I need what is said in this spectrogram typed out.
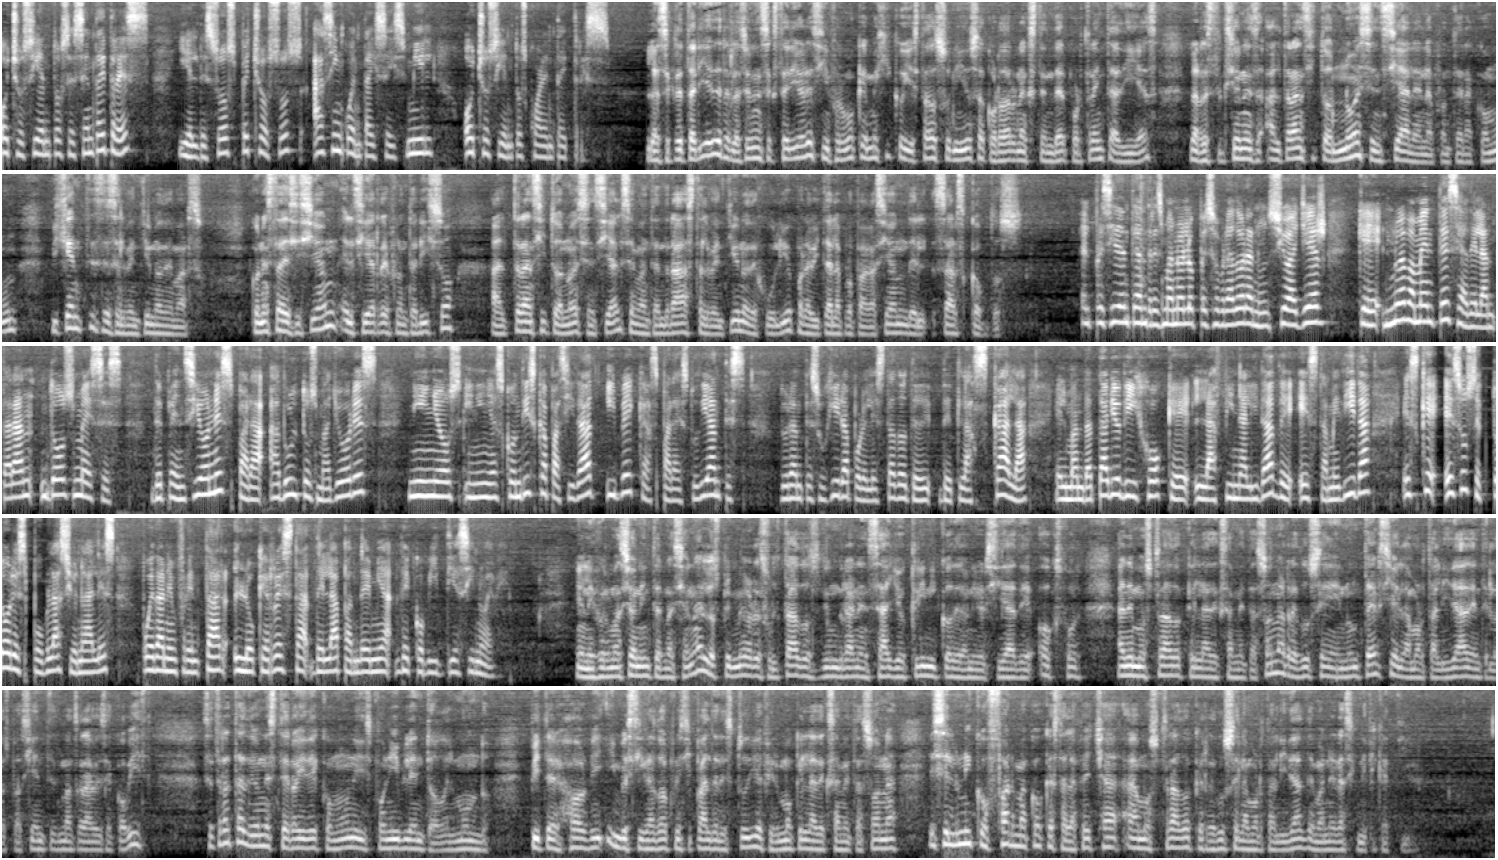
154.863 y el de sospechosos a 56.843. La Secretaría de Relaciones Exteriores informó que México y Estados Unidos acordaron extender por 30 días las restricciones al tránsito no esencial en la frontera común vigentes desde el 21 de marzo. Con esta decisión, el cierre fronterizo al tránsito no esencial se mantendrá hasta el 21 de julio para evitar la propagación del SARS-CoV-2. El presidente Andrés Manuel López Obrador anunció ayer que nuevamente se adelantarán dos meses de pensiones para adultos mayores, niños y niñas con discapacidad y becas para estudiantes. Durante su gira por el estado de, Tlaxcala, el mandatario dijo que la finalidad de esta medida es que esos sectores poblacionales puedan enfrentar lo que resta de la pandemia de COVID-19. En la información internacional, los primeros resultados de un gran ensayo clínico de la Universidad de Oxford han demostrado que la dexametasona reduce en un tercio la mortalidad entre los pacientes más graves de COVID. Se trata de un esteroide común y disponible en todo el mundo. Peter Horby, investigador principal del estudio, afirmó que la dexametasona es el único fármaco que hasta la fecha ha mostrado que reduce la mortalidad de manera significativa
